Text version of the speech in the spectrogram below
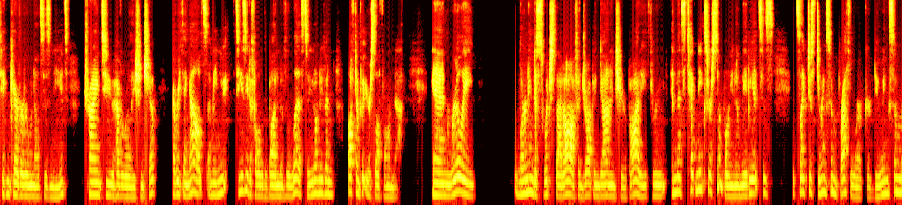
taking care of everyone else's needs, trying to have a relationship, everything else. I mean, you, it's easy to fall to the bottom of the list. So you don't even often put yourself on that. And really learning to switch that off and dropping down into your body through, and the techniques are simple. You know, maybe it's as, it's like just doing some breath work or doing some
